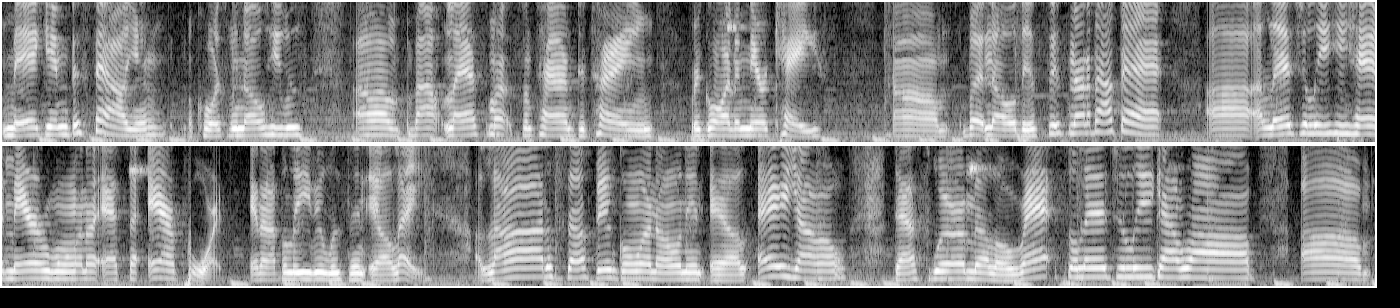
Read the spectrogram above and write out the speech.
Megan Thee Stallion. Of course, we know he was uh, about last month sometime detained regarding their case. Um, but no, this is not about that. Uh, allegedly, he had marijuana at the airport and I believe it was in LA. A lot of stuff been going on in LA, y'all. That's where Mellow Rackz allegedly got robbed. Um,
